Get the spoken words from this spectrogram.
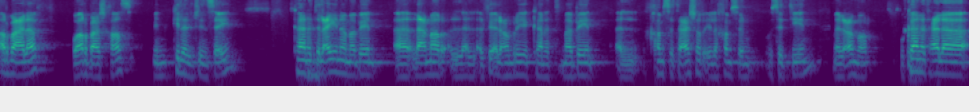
4004 أشخاص من كلا الجنسين. كانت العينة ما بين الأعمار الفئة العمرية كانت ما بين ال 15 إلى 65 من العمر وكانت على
